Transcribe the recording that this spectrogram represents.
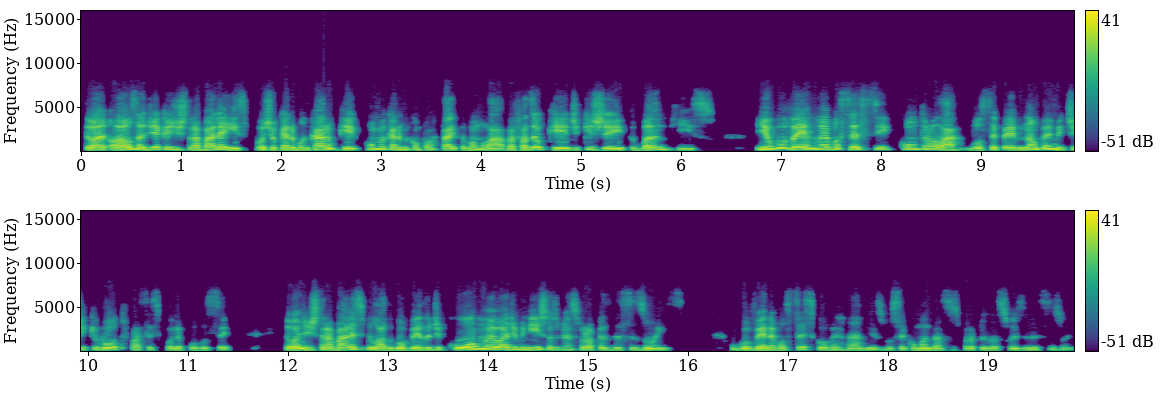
Então, a, a ousadia que a gente trabalha é isso. Poxa, eu quero bancar o quê? Como eu quero me comportar? Então, vamos lá. Vai fazer o quê? De que jeito? Banque isso. E o governo é você se controlar, você não permitir que o outro faça a escolha por você. Então, a gente trabalha esse pilar do governo de como eu administro as minhas próprias decisões. O governo é você se governar mesmo, você comandar suas próprias ações e decisões.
